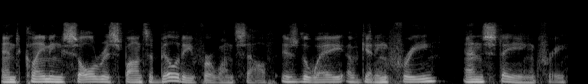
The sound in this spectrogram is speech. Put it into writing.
and claiming sole responsibility for oneself is the way of getting free and staying free.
